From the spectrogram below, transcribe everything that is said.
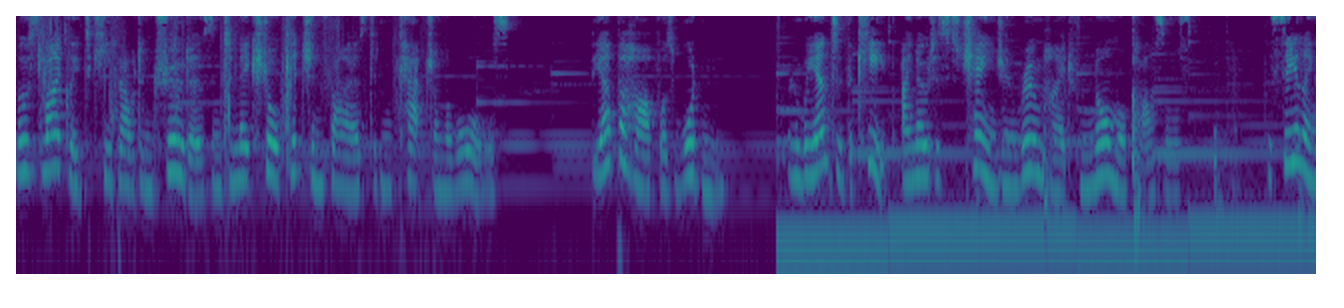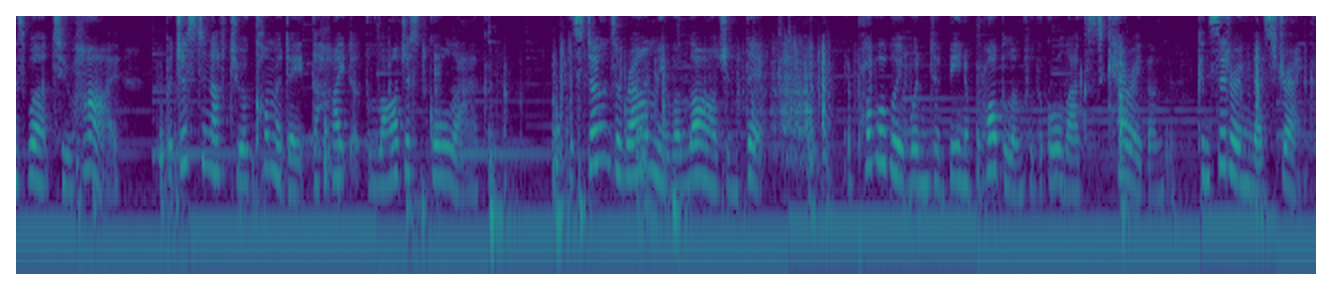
most likely to keep out intruders and to make sure kitchen fires didn't catch on the walls. The upper half was wooden. When we entered the keep, I noticed a change in room height from normal castles. The ceilings weren't too high, but just enough to accommodate the height of the largest gulag. The stones around me were large and thick. It probably wouldn't have been a problem for the gulags to carry them, considering their strength.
